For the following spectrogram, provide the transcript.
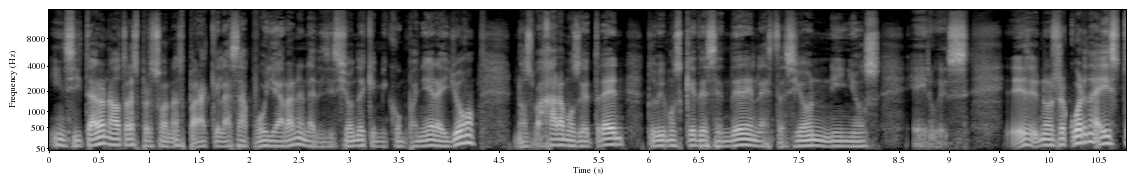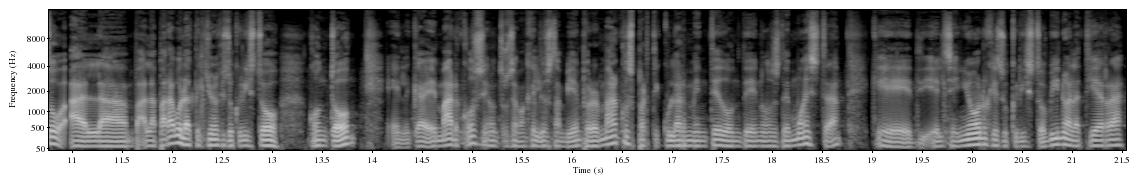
Incitaron a otras personas para que las apoyaran en la decisión de que mi compañera y yo nos bajáramos de tren. Tuvimos que descender en la estación Niños Héroes. Eh, nos recuerda esto a la, a la, parábola que el Señor Jesucristo contó en el Marcos, en otros evangelios también, pero en Marcos particularmente, donde nos demuestra que el Señor Jesucristo vino a la tierra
